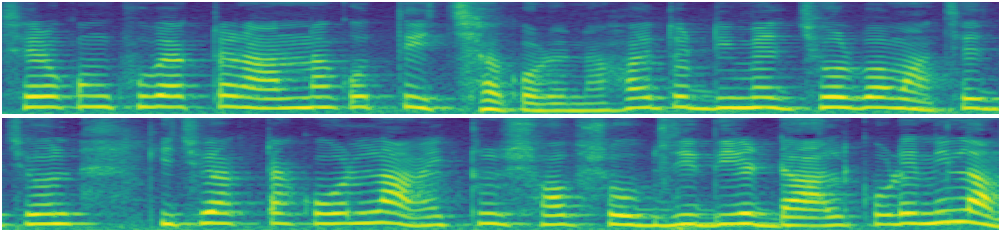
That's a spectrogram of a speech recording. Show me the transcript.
সেরকম খুব একটা রান্না করতে ইচ্ছা করে না। হয়তো ডিমের ঝোল বা মাছের ঝোল কিছু একটা করলাম, একটু সব সবজি দিয়ে ডাল করে নিলাম,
